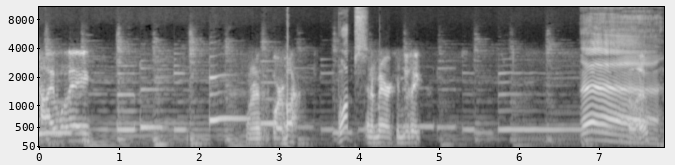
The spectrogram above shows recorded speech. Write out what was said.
Highway. One of the four bucks. Whoops. In American music. Uh, hello.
